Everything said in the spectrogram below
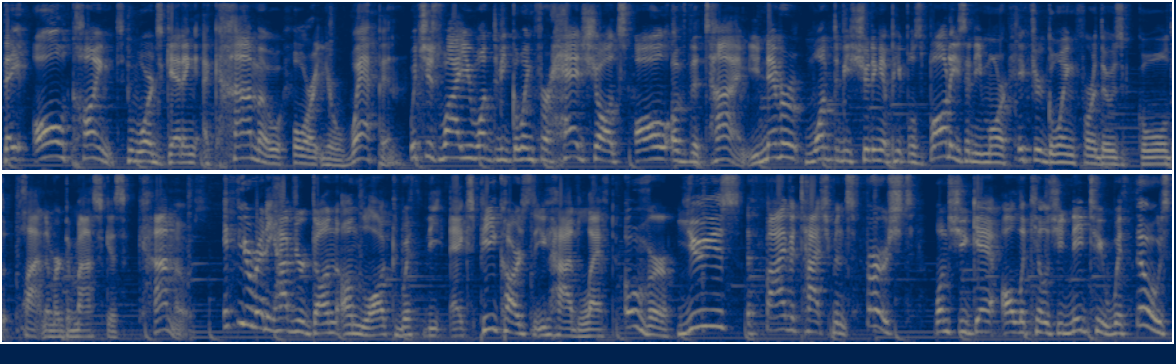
they all count towards getting a camo for your weapon, which is why you want to be going for headshots all of the time. You never want to be shooting at people's bodies anymore if you're going for those gold, platinum, or Damascus camos. If you already have your gun unlocked with the XP cards that you had left over, use the five attachments first once you get all the kills you need to with those,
